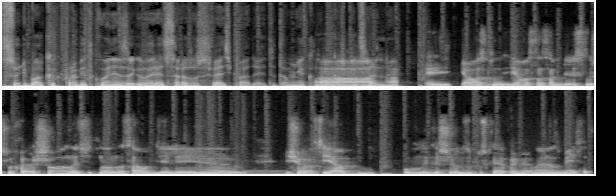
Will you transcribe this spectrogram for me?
судьба. Как про биткоины заговорят, сразу связь падает. Это у меня кнопка специальная. Я вас, я вас на самом деле слышу хорошо, значит, но на самом деле, еще раз, я полный кошелек запускаю примерно раз в месяц,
